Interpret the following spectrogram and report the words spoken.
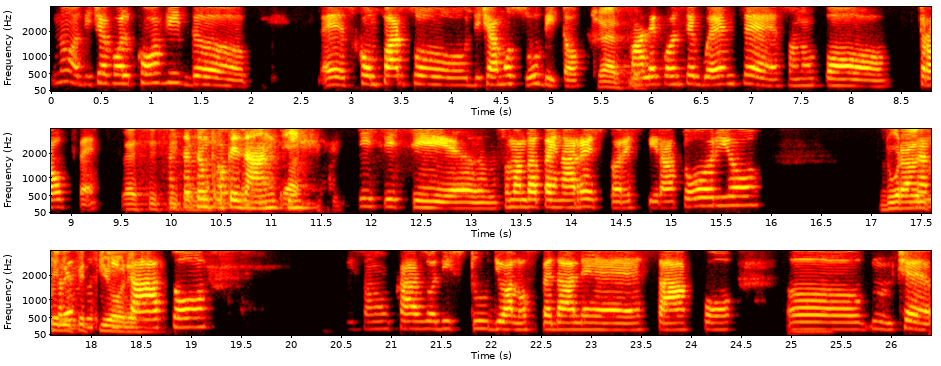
No, dicevo il Covid è scomparso diciamo subito, certo. ma le conseguenze sono un po' troppe. Eh, sì, sì, sono state un po' pesanti. Sì, sì, sì, eh, sono andata in arresto respiratorio. Durante l'infezione. Sono un caso di studio all'ospedale Sacco Uh, cioè,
